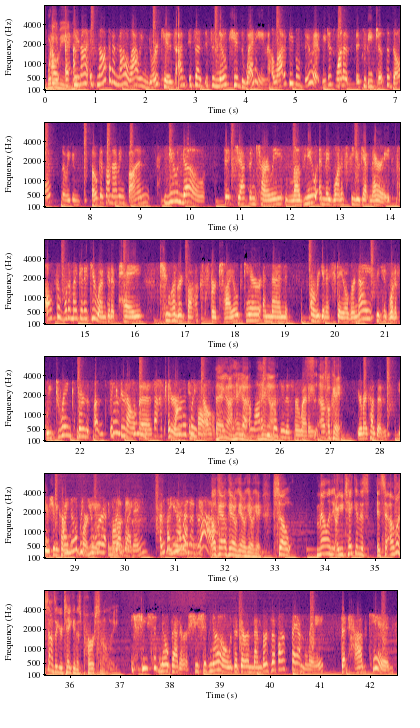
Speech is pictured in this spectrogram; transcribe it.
what do you Oh, mean? I- I'm not, it's not that I'm not allowing your kids. I'm, it's a it's a no kids wedding. A lot of people do it. We just want it, it to be just adults so we can focus on having fun. You know that Jeff and Charlie love you and they want to see you get married. It's also, what am I going to do? I'm going to pay 200 bucks for childcare and then are we going to stay overnight? Because what if we drink? There's, uh, there's so many factors It's honestly involved. Hang on, hang on, A lot hang of people on. do this for weddings. Uh, okay, You're my cousin. You should be coming. I know, to but you me. were at my love me. wedding. I was at your wedding. Yeah. okay, okay, okay, okay, okay. So, Melanie, are you taking this? It's, it almost sounds like you're taking this personally. She should know better. She should know that there are members of our family that have kids,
